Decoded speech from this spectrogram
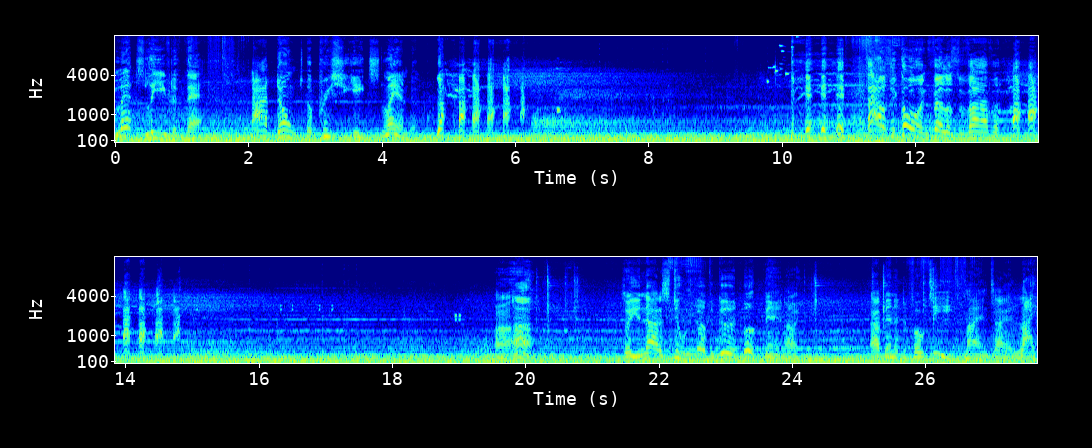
Let's leave it at that. I don't appreciate slander. How's it going, fellow survivor? uh-huh. So you're not a student of the good book then, are you? I've been a devotee my entire life.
